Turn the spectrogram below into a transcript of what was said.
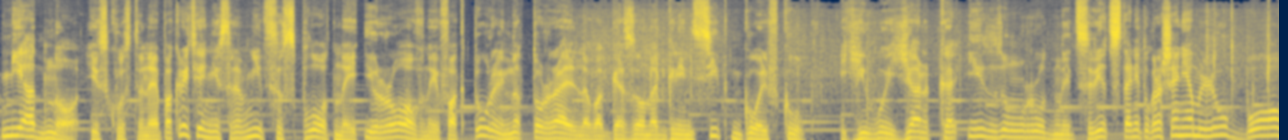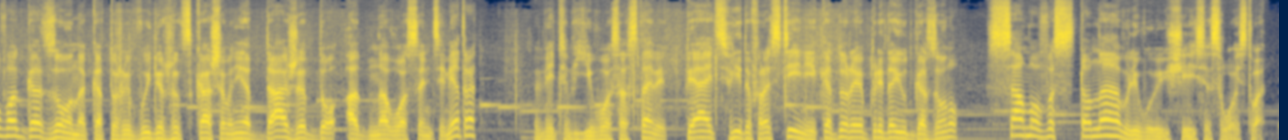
Ни одно искусственное покрытие не сравнится с плотной и ровной фактурой натурального газона Green Seed Golf Club. Его ярко-изумрудный цвет станет украшением любого газона, который выдержит скашивание даже до 1 сантиметра, ведь в его составе 5 видов растений, которые придают газону самовосстанавливающиеся свойства –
